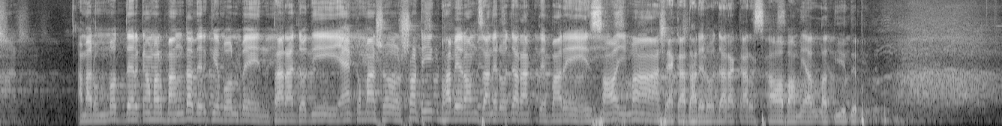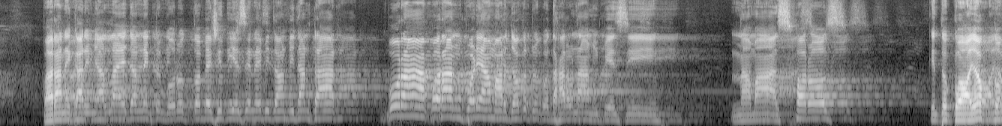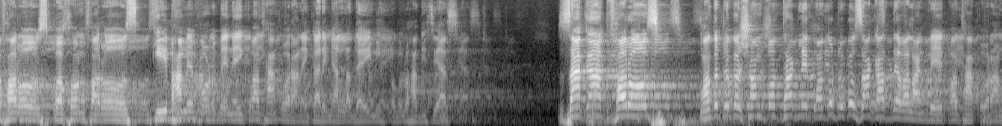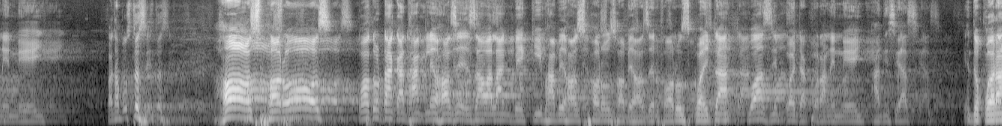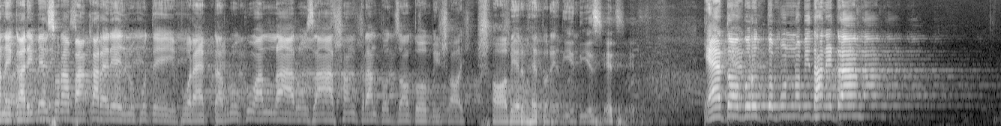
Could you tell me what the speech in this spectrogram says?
আমার উম্মতদেরকে, আমার বান্দাদেরকে বলবেন, তারা যদি এক মাসও সঠিকভাবে রমজানে রোজা রাখতে পারে, ছয় মাস একাধারে রোজা রাখার সব আমি আল্লাহ দিয়ে দেব। কোরআনে কারিমে আল্লাহ এই জন্য একটু গুরুত্ব বেশি দিয়েছেন, এই বিধান, বিধানটার। পোড়া কোরআন পড়ে আমার যতটুকু ধারণা আমি পেয়েছি। নামাজ ফরজ। কিন্তু কয়ক তো ফরজ, কখন ফরজ কীভাবে পড়বেন এই কথা কোরআনে কারিমে আল্লাহ দেয়নি, ওগুলো হাদিসে আছে। জাকাত ফরজ, কতটুকু সম্পদ থাকলে কতটুকু জাকাত দেওয়া লাগবে কথা কোরআনে নেই। কথা বুঝতেছে? হজ ফরজ, কত টাকা থাকলে হজে যাওয়া লাগবে, কীভাবে হজ ফরজ হবে, হজের ফরজ কয়টা? ওয়াজিব কয়টা কোরআনে নেই, হাদিসে আছে। কিন্তু কোরআনে কারিমে সোরা বাঁকারের এই রুকুতে পুরা একটা রুকু আল্লাহ রোজা সংক্রান্ত যত বিষয় সবের ভেতরে দিয়ে দিয়েছে। এত গুরুত্বপূর্ণ বিধান এটা।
